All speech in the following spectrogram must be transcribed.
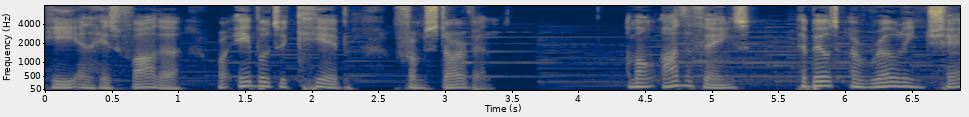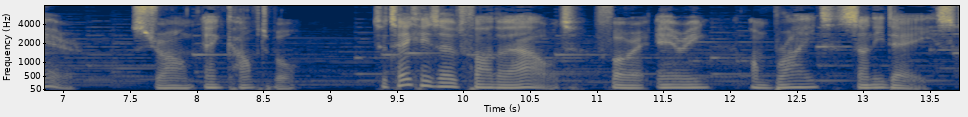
he and his father were able to keep from starving. Among other things, he built a rolling chair, strong and comfortable, to take his old father out for an airing on bright, sunny days.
